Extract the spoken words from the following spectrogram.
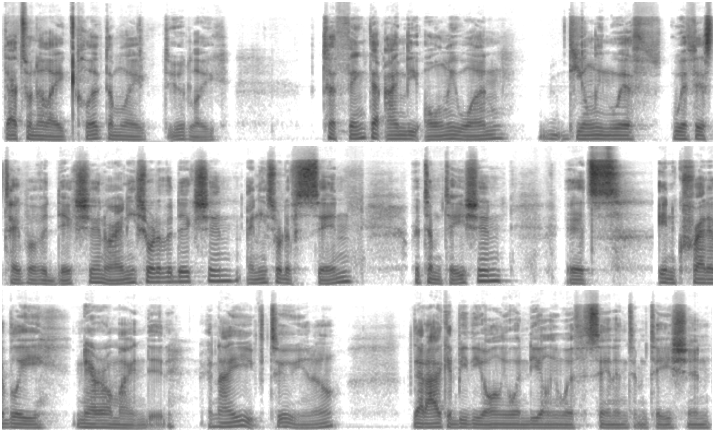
that's when it like clicked. I'm like, dude, like to think that I'm the only one dealing with with this type of addiction or any sort of addiction, any sort of sin or temptation, it's incredibly narrow-minded and naive too, you know? That I could be the only one dealing with sin and temptation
